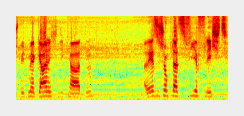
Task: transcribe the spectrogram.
Spielt mir gar nicht in die Karten. Also jetzt ist schon Platz 4 Pflicht.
